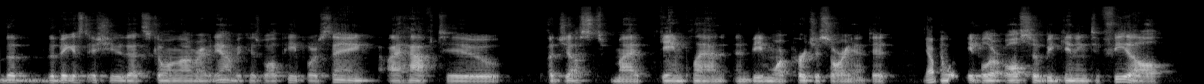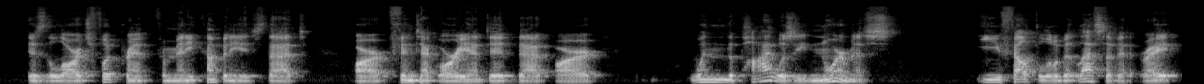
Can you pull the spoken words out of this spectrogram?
the the biggest issue that's going on right now because while people are saying I have to adjust my game plan and be more purchase oriented, yep. and what people are also beginning to feel is the large footprint from many companies that are fintech oriented that are when the pie was enormous you felt a little bit less of it right?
